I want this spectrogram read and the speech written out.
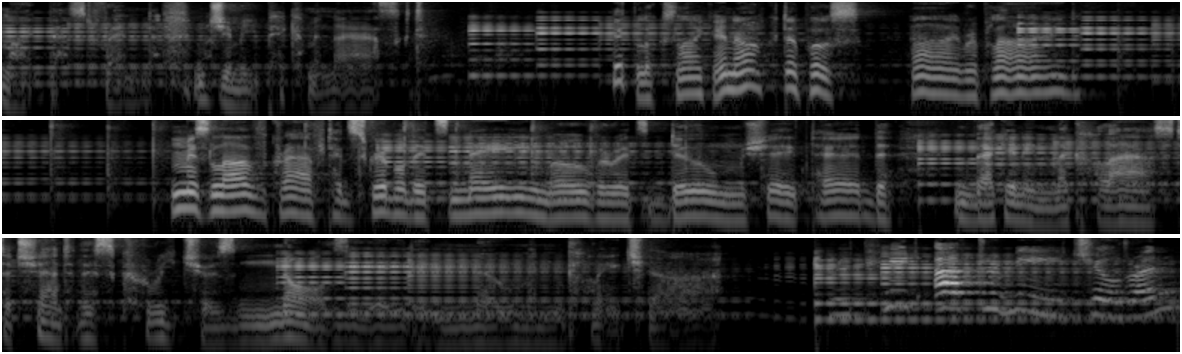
My best friend, Jimmy Pickman, asked. It looks like an octopus, I replied. Miss Lovecraft had scribbled its name over its dome shaped head, beckoning the class to chant this creature's nauseating nomenclature. Repeat after me, children.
